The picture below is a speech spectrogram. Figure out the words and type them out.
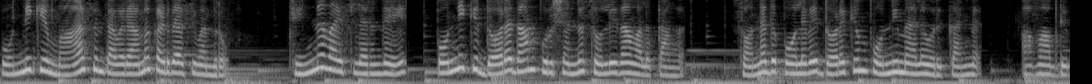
பொன்னிக்கு மாசம் தவறாம கடுதாசி வந்துரும். சின்ன வயசுல இருந்தே பொன்னிக்கு தொரை தான் புருஷன்னு சொல்லிதான் வளர்த்தாங்க. சொன்னது போலவே துரைக்கும் பொன்னி மேல ஒரு கண்ணு. அவன் அப்படி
